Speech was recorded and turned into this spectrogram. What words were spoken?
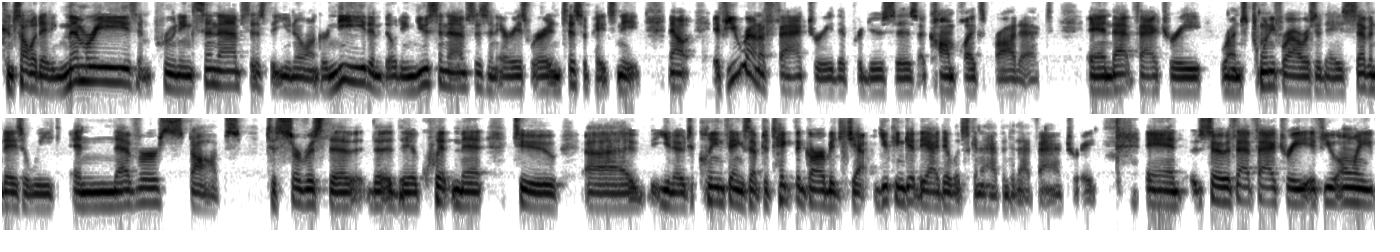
consolidating memories and pruning synapses that you no longer need and building new synapses in areas where it anticipates need. Now, if you run a factory that produces a complex product and that factory runs 24 hours a day, seven days a week, and never stops to service the the, the equipment, to uh, you know, to clean things up, to take the garbage out. You can get the idea what's going to happen to that factory. And so, if that factory, if you only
